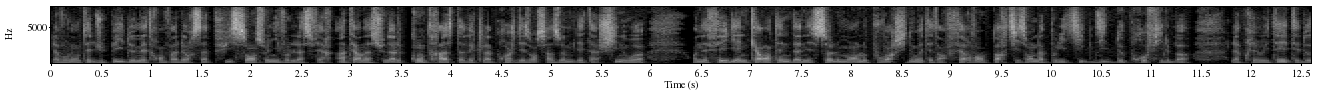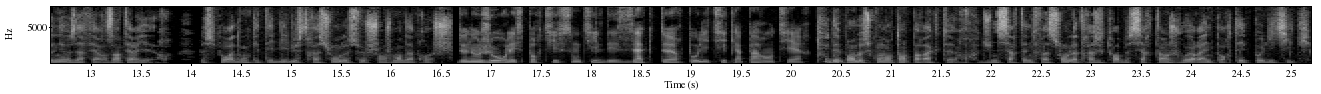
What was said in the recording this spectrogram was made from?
La volonté du pays de mettre en valeur sa puissance au niveau de la sphère internationale contraste avec l'approche des anciens hommes d'État chinois. En effet, il y a une quarantaine d'années seulement, le pouvoir chinois était un fervent partisan de la politique dite de profil bas. La priorité était donnée aux affaires intérieures. Le sport a donc été l'illustration de ce changement d'approche. De nos jours, les sportifs sont-ils des acteurs politiques à part entière? Tout dépend de ce qu'on entend par acteur. D'une certaine façon, la trajectoire de certains joueurs a une portée politique.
